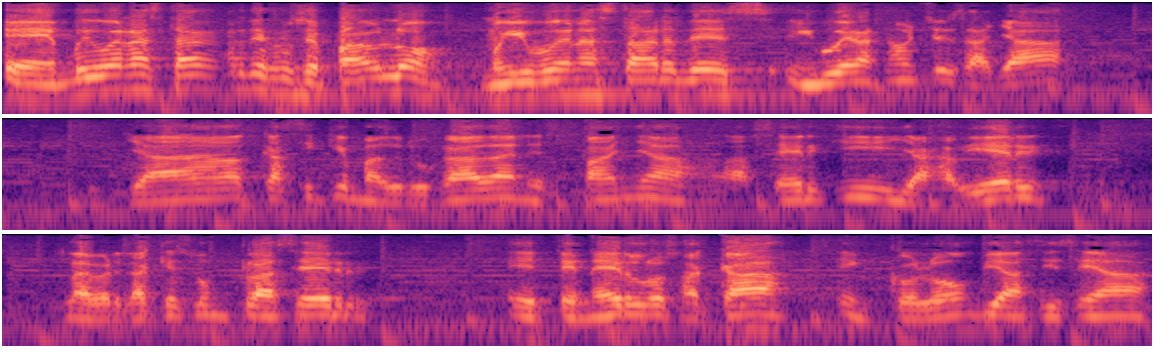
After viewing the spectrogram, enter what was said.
Eh, muy buenas tardes, José Pablo. Muy buenas tardes y buenas noches allá ya casi que madrugada en España, a Sergi y a Javier. La verdad que es un placer eh, tenerlos acá en Colombia, así sea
